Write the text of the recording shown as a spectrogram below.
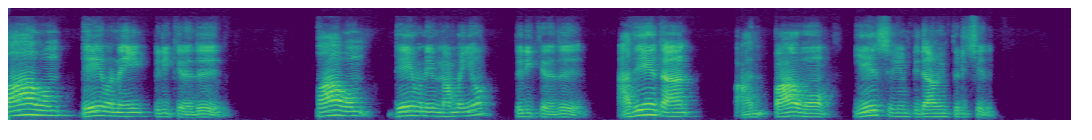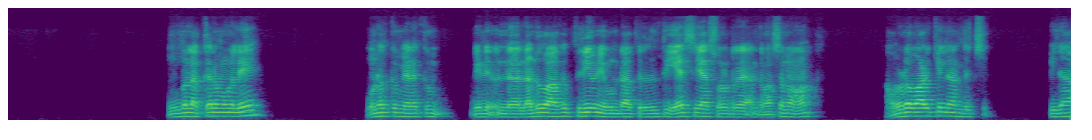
பாவம் தேவனை பிரிக்கிறது. பாவம் தேவனையும் நம்மையும் பிரிக்கிறது. அதே தான் அந் பாவம் இயேசுவையும் பிதாவையும் பிரிச்சது. உங்கள் அக்கிரமங்களே உனக்கும் எனக்கும் நடுவாக பிரிவினை உண்டாக்குறது என்று சொல்ற அந்த வசனம் அவரோட வாழ்க்கையில நடந்துச்சு. பிதா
